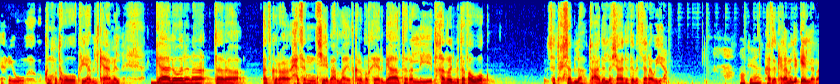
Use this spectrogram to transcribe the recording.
يعني وكنت متفوق فيها بالكامل. قالوا لنا ترى أذكر حسن شيبة الله يذكره بالخير قال ترى اللي يتخرج بتفوق ستحسب له تعادل له شهادته بالثانوية. أوكي. هذا الكلام اللي قيل لنا.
